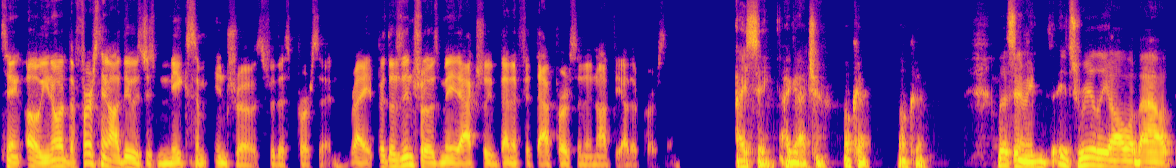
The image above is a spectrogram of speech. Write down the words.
saying, oh, you know what, the first thing I'll do is just make some intros for this person, right? But those intros may actually benefit that person and not the other person. I see. I got you. Okay. Okay. Listen, I mean, it's really all about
